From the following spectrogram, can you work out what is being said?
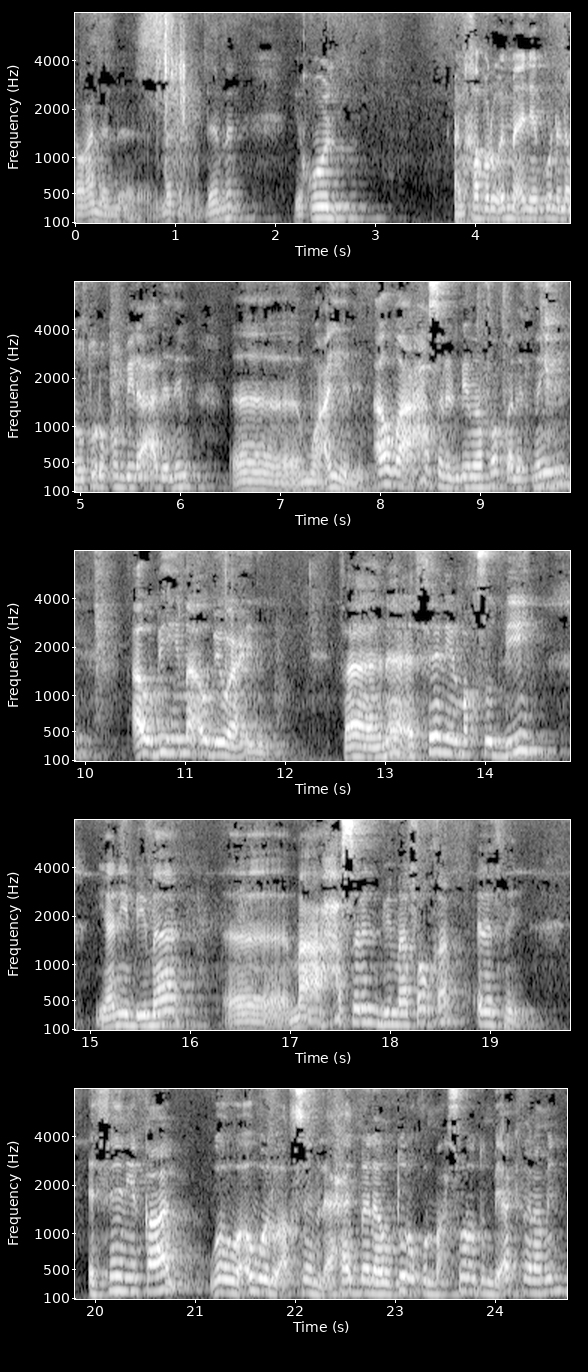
أو عندنا المتن قدامنا يقول الخبر إما أن يكون له طرق بلا عدد آه، معين أو مع حصر بما فوق الاثنين أو بهما أو بواحد. فهنا الثاني المقصود به يعني بما آه، مع حصر بما فوق الاثنين. الثاني قال وهو أول أقسام الأحد ما له طرق محصورة بأكثر من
